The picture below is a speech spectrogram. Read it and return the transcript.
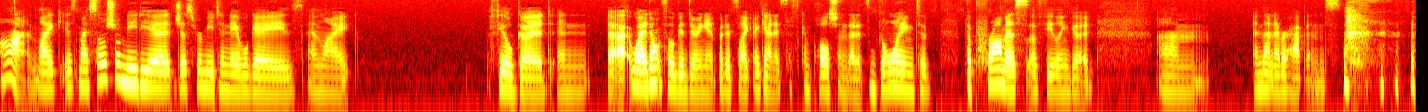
on? Like, is my social media just for me to navel gaze and like feel good? And uh, well, I don't feel good doing it, but it's like, again, it's this compulsion that it's going to the promise of feeling good. Um, and that never happens.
